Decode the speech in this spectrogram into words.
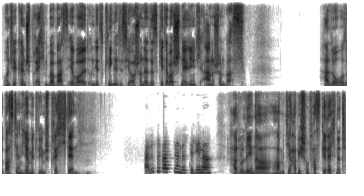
und wir können sprechen über was ihr wollt. Und jetzt klingelt es hier auch schon. Das geht aber schnell. Ich ahne schon was. Hallo, Sebastian hier. Mit wem spreche ich denn? Hallo Sebastian, das ist die Lena. Hallo Lena. Ah, mit dir habe ich schon fast gerechnet.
